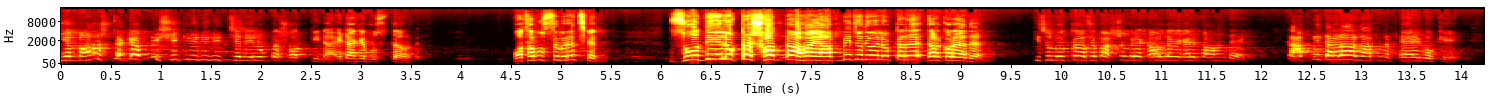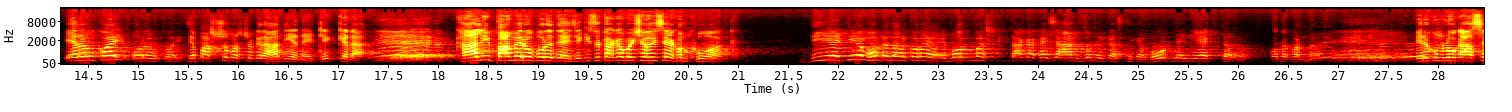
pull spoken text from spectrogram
যে মানুষটাকে আপনি স্বীকৃতি দিচ্ছেন, এই লোকটা সৎ কিনা, এটা আগে বুঝতে হবে। কথা বুঝতে পেরেছেন? যদি এই লোকটা সৎ না হয়, আপনি যদি ওই লোকটা দাঁড় করায় দেন। কিছু লোক তো আছে পাঁচশো করে খাওয়ার লাগে খালি পাম দেয়। আপনি দাঁড়ান, আপনার ঠেয়াই বকে এরাও কয়, ওরাও কয় যে পাঁচশো পাঁচশো করে হাদিয়া নেয়, ঠিক কেনা? খালি পামের ওপরে দেয় যে কিছু টাকা পয়সা হয়েছে, এখন খোয়াক। দিয়ে দিয়ে ভোটে দাঁড় করে বদমাস টাকা খাইছে আটজনের কাছ থেকে, ভোট দেয়নি একটারও, কথা কর না। এরকম লোক আছে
